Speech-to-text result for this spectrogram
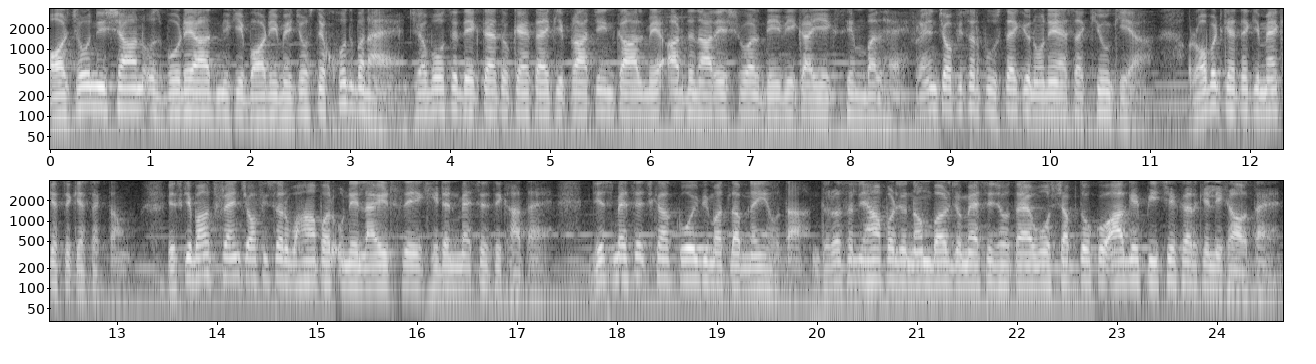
और जो निशान उस बूढ़े आदमी की बॉडी में जो उसने खुद बनाया है, जब वो उसे देखता है तो कहता है कि प्राचीन काल में अर्धनारेश्वर देवी का ये एक सिंबल है। फ्रेंच ऑफिसर पूछता है कि उन्होंने ऐसा क्यों किया? रॉबर्ट कहते हैं कि मैं कैसे कह सकता हूँ? इसके बाद फ्रेंच ऑफिसर वहाँ पर उन्हें लाइट से एक हिडन मैसेज दिखाता है, जिस मैसेज का कोई भी मतलब नहीं होता। दरअसल यहाँ पर जो नंबर जो मैसेज होता है, वो शब्दों को आगे पीछे करके लिखा होता है,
